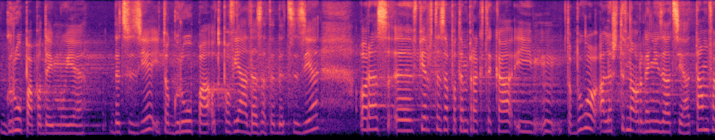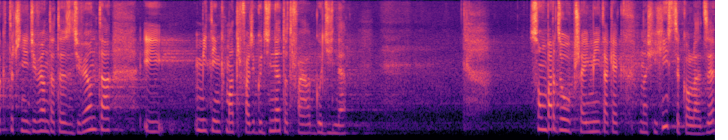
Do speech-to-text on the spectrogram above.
grupa podejmuje decyzje i to grupa odpowiada za te decyzje oraz e, wpierw teza, potem praktyka i mm, to było, ale sztywna organizacja. Tam faktycznie dziewiąta to jest dziewiąta i meeting ma trwać godzinę, to trwa godzinę. Są bardzo uprzejmi, tak jak nasi chińscy koledzy.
